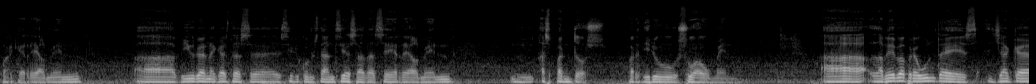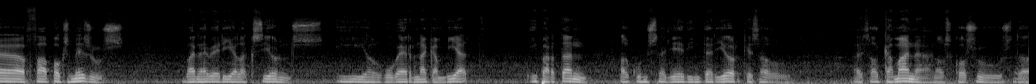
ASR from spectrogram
perquè realment uh, viure en aquestes eh, circumstàncies ha de ser realment mm, espantós, per dir-ho suaument. Uh, la meva pregunta és, ja que fa pocs mesos van haver-hi eleccions i el govern ha canviat, i per tant el conseller d'Interior, que és el, és el que mana en els cossos de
